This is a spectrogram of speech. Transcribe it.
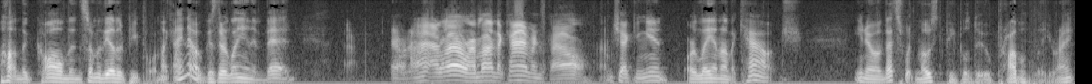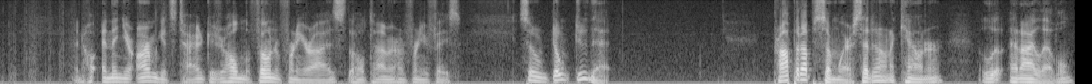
on the call than some of the other people. I'm like, I know, because they're laying in bed Hello, I'm on the conference call. I'm checking in. Or laying on the couch. You know, that's what most people do, probably, right? And, and then your arm gets tired because you're holding the phone in front of your eyes the whole time or in front of your face. So don't do that. Prop it up somewhere. Set it on a counter at eye level.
